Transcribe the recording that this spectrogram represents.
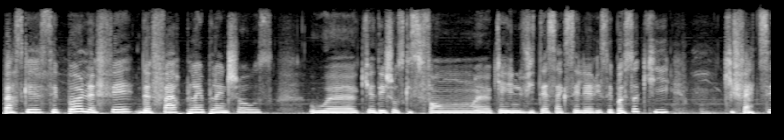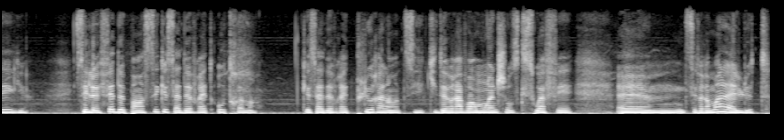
Parce que c'est pas le fait de faire plein, plein de choses ou euh, qu'il y a des choses qui se font, euh, qu'il y a une vitesse accélérée. C'est pas ça qui, qui fatigue. C'est le fait de penser que ça devrait être autrement que ça devrait être plus ralenti, qu'il devrait avoir moins de choses qui soient faites. Euh, c'est vraiment la lutte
